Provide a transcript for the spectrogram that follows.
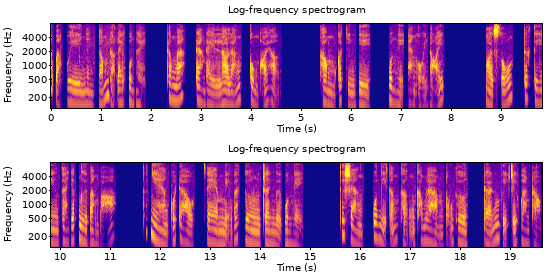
Thất bạc quỳ nhanh chóng đỡ lấy quân nghị, trong mắt đang đầy lo lắng cùng hối hận. Không có chuyện gì, quân nghị an ủi nổi. Ngồi xuống, trước tiên ta giúp người băng bỏ. Thức nhàng của đầu xem miệng vết thương trên người quân nghị. Tiếc rằng quân nghị cẩn thận không làm tổn thương đến vị trí quan trọng.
